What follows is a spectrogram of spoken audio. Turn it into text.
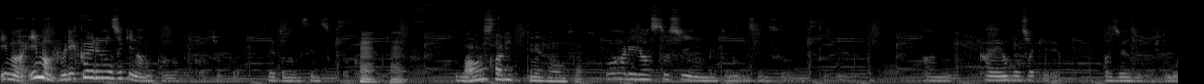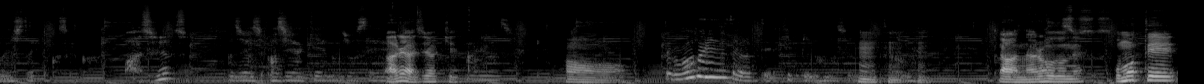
今今振り返りの時期なのかなとかちょっとベトナム戦争とか。うんうん。ワンハリってベトナム戦争？ワンハリラストシーンベトナム戦争だったあの火炎放射器でアジア人の人したりとかするから。アジア人？アジア人アジア系の女性。あれアジア系か。あれアジア系あだからワンハリ自体だってヒッピーの話じあうんうんゃないですか、うん。ああなるほどね。そうそうそう。表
